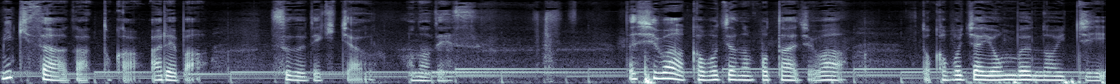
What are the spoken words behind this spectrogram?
ミキサーがとかあればすぐできちゃうものです。私はかぼちゃのポタージュはかぼちゃ4分の1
